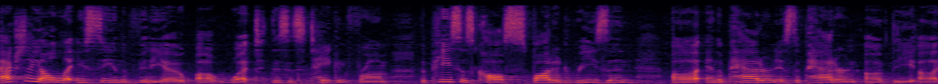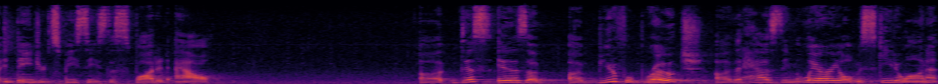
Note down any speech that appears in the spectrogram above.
actually I'll let you see in the video uh, what this is taken from. The piece is called Spotted Reason, uh, and the pattern is the pattern of the uh, endangered species, the spotted owl. this is a, a, beautiful brooch that has the malarial mosquito on it.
